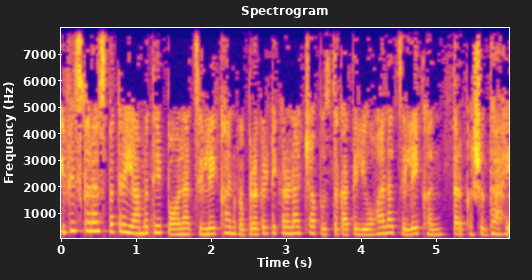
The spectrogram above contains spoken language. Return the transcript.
इफिस्करास पत्र यामध्ये पौलाचे लेखन व प्रगटीकरणाच्या पुस्तकातील योहानाचे लेखन तर्कशुद्ध आहे.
